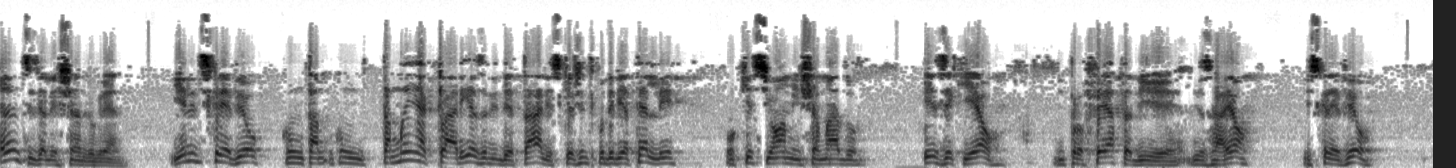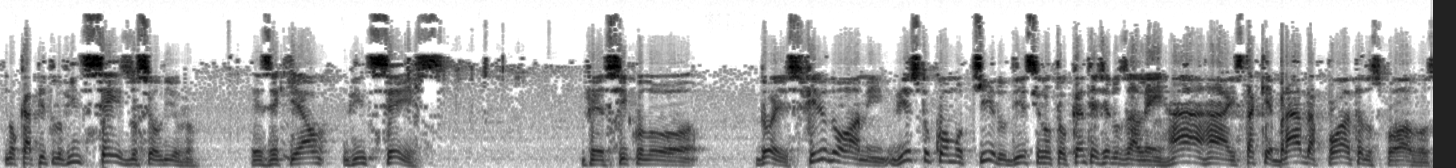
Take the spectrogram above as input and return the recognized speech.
antes de Alexandre o Grande. E ele descreveu com, com tamanha clareza de detalhes que a gente poderia até ler o que esse homem chamado Ezequiel, um profeta de, de Israel, escreveu no capítulo 26 do seu livro. Ezequiel 26, versículo 2. Filho do homem, visto como Tiro disse no tocante a Jerusalém: Ah, ah, está quebrada a porta dos povos.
